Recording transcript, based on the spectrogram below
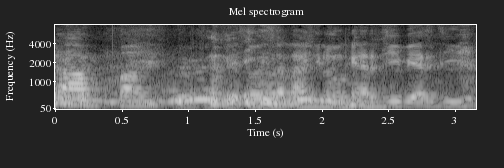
gampang Gak usah lagi lo pakai RGB RGB.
